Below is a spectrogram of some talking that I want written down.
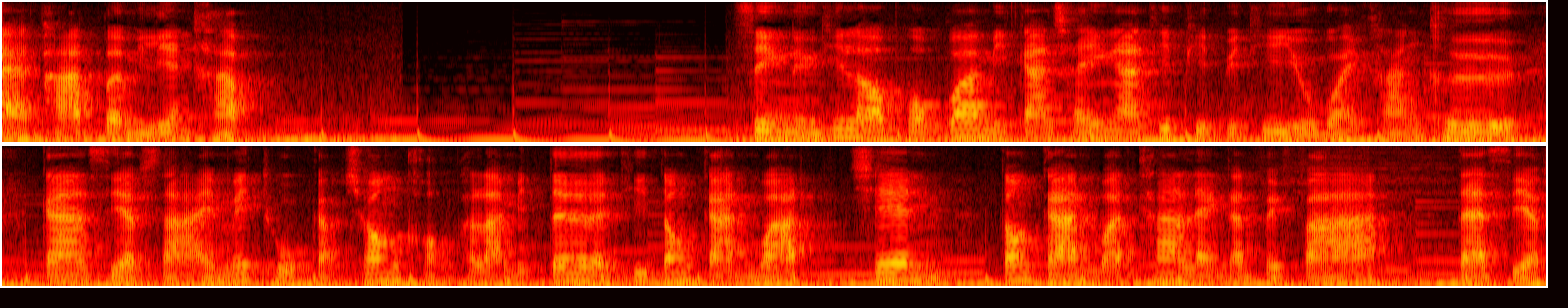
8 พาร์ต per million ครับ สิ่งหนึ่งที่เราพบว่ามีการใช้งานที่ผิดวิธีอยู่บ่อยครั้งคือ การเสียบสายไม่ถูกกับช่องของพารามิเตอร์ที่ต้องการวัด เช่น ต้องการวัดค่าแรงดันไฟฟ้า แต่เสียบ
